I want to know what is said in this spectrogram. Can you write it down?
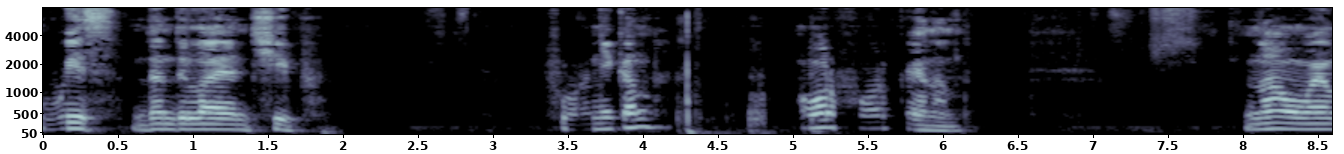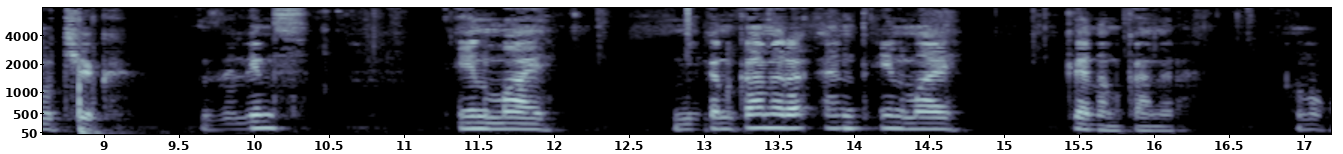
with dandelion chip for Nikon or for Canon. Now I'll check the lens in my Nikon camera and in my Canon camera. Look.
